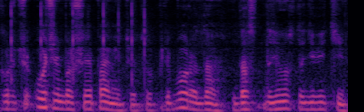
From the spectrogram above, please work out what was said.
Короче, очень большая память у этого прибора, да, до 99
